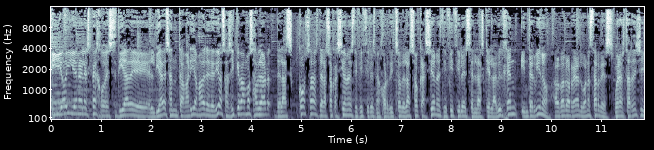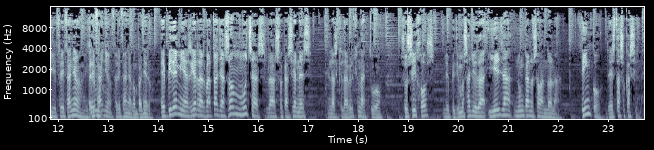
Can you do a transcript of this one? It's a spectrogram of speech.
Y hoy en el espejo es día de, el día de Santa María, Madre de Dios, así que vamos a hablar de las cosas, de las ocasiones difíciles, mejor dicho, de las ocasiones difíciles en las que la Virgen intervino. Álvaro Real, buenas tardes. Buenas tardes y feliz año. Feliz año, feliz año, compañero. Epidemias, guerras, batallas, son muchas las ocasiones en las que la Virgen actuó. Sus hijos le pedimos ayuda y ella nunca nos abandona. Cinco de estas ocasiones.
